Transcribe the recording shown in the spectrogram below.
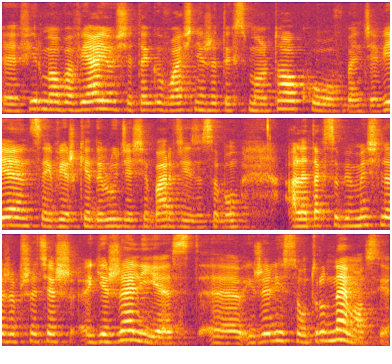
E, firmy obawiają się tego właśnie, że tych small talków będzie więcej, wiesz, kiedy ludzie się bardziej ze sobą, ale tak sobie myślę, że przecież jeżeli jest, jeżeli są trudne emocje,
